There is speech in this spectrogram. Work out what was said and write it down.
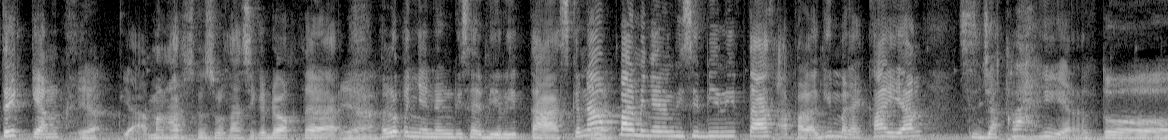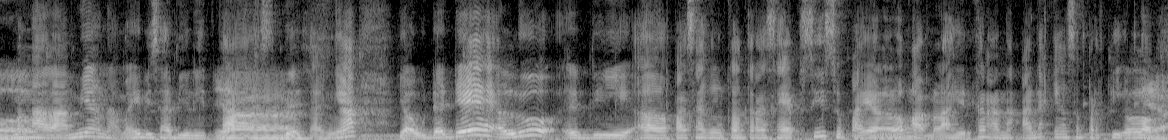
trik yang Ya, ya emang harus konsultasi ke dokter. ya. Lalu penyandang disabilitas. Kenapa penyandang disabilitas? Apalagi mereka yang sejak lahir Betul. mengalami yang namanya disabilitas. Ya. Biasanya ya udah deh lu dipasangin kontrasepsi supaya Hmm. lo nggak melahirkan anak-anak yang seperti lo. Ya.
